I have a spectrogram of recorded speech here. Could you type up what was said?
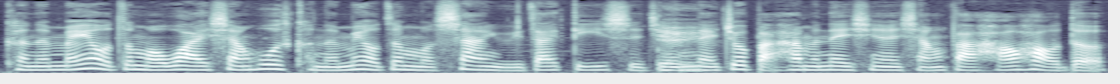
可能没有这么外向，或可能没有这么善于在第一时间内就把他们内心的想法好好的。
